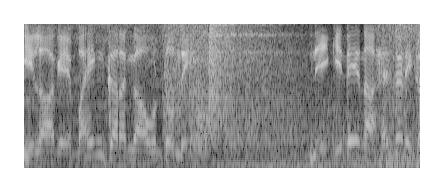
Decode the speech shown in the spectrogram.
ఇలాగే భయంకరంగా ఉంటుంది. నీకిదే నా హెచ్చరిక.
